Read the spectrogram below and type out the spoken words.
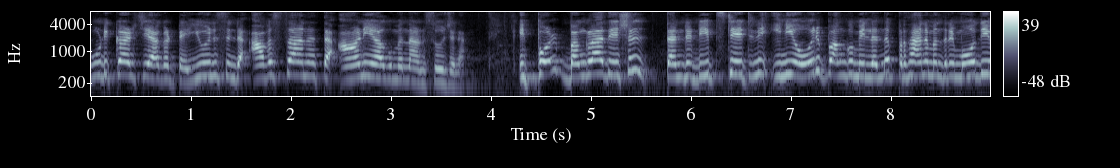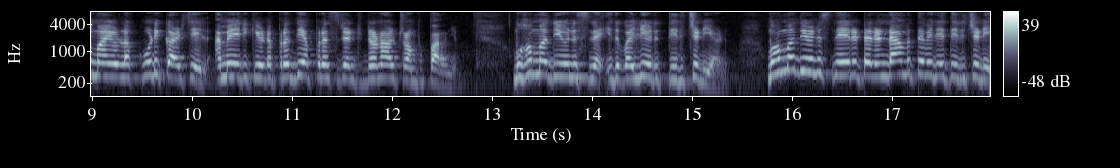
കൂടിക്കാഴ്ചയാകട്ടെ യൂനിസിന്റെ അവസാനത്തെ ആണിയാകുമെന്നാണ് സൂചന. ഇപ്പോൾ ബംഗ്ലാദേശിൽ തന്റെ ഡീപ് സ്റ്റേറ്റിന് ഇനി ഒരു പങ്കുമില്ലെന്ന് പ്രധാനമന്ത്രി മോദിയുമായുള്ള കൂടിക്കാഴ്ചയിൽ അമേരിക്കയുടെ പ്രതിയ പ്രസിഡന്റ് ഡൊണാൾഡ് ട്രംപ് പറഞ്ഞു. മുഹമ്മദ് യൂനിസിന് ഇത് വലിയൊരു തിരിച്ചടിയാണ്. മുഹമ്മദ് യൂനിസ് നേരിട്ട രണ്ടാമത്തെ വലിയ തിരിച്ചടി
